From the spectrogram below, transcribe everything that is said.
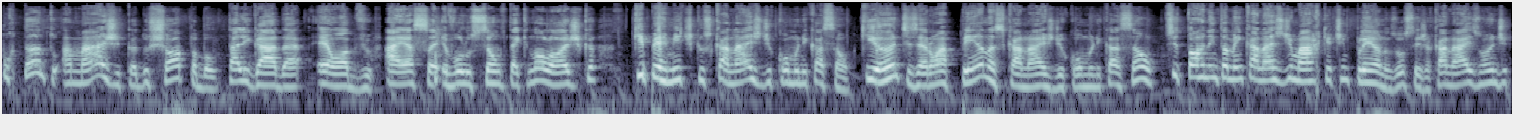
Portanto, a mágica do Shoppable está ligada, é óbvio, a essa evolução tecnológica, que permite que os canais de comunicação, que antes eram apenas canais de comunicação, se tornem também canais de marketing plenos, ou seja, canais onde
